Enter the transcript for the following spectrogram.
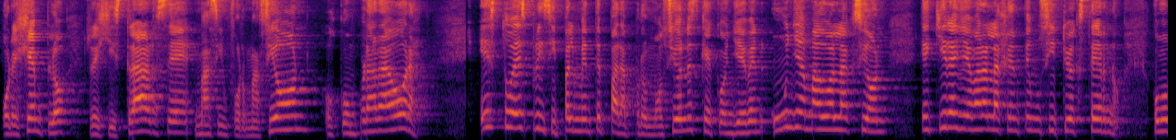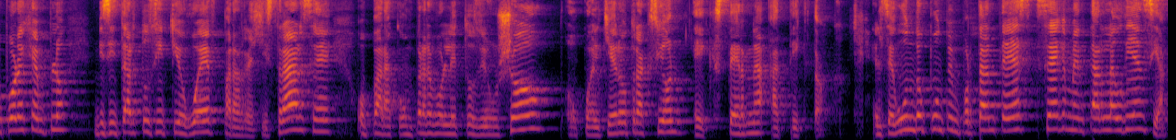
Por ejemplo, registrarse, más información o comprar ahora. Esto es principalmente para promociones que conlleven un llamado a la acción que quiera llevar a la gente a un sitio externo, como por ejemplo visitar tu sitio web para registrarse o para comprar boletos de un show o cualquier otra acción externa a TikTok. El segundo punto importante es segmentar la audiencia.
